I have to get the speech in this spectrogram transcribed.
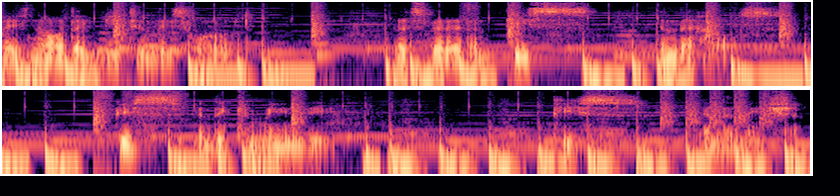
There is no other gift in this world that's better than peace in the house, peace in the community, peace in the nation.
